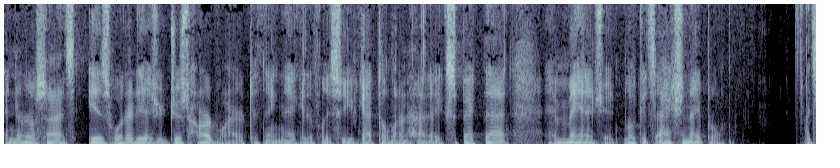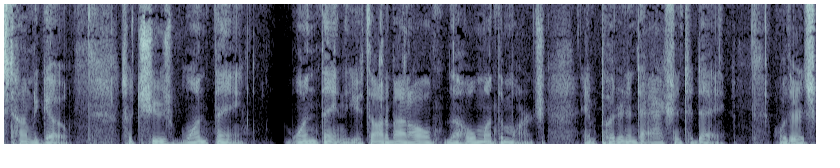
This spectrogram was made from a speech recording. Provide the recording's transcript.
And neuroscience is what it is. You're just hardwired to think negatively. So you've got to learn how to expect that and manage it. Look, it's Action April. It's time to go. So choose one thing, one thing that you thought about all the whole month of March and put it into action today whether it's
